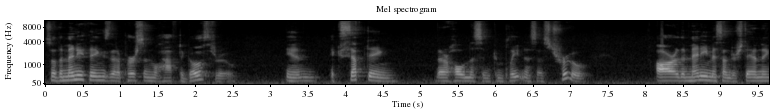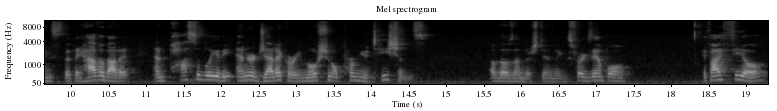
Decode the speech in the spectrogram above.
So, the many things that a person will have to go through in accepting their wholeness and completeness as true are the many misunderstandings that they have about it and possibly the energetic or emotional permutations of those understandings. For example, if I feel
